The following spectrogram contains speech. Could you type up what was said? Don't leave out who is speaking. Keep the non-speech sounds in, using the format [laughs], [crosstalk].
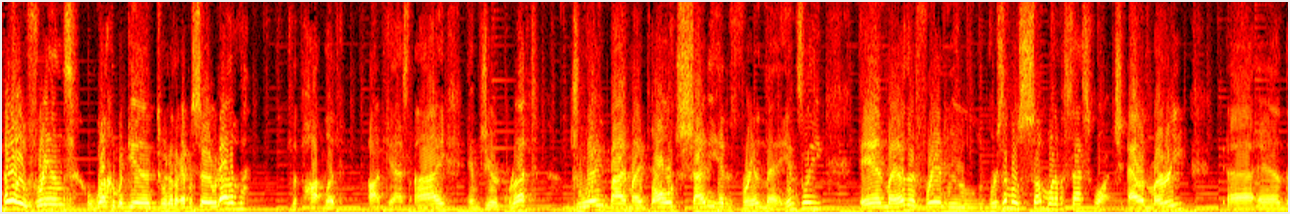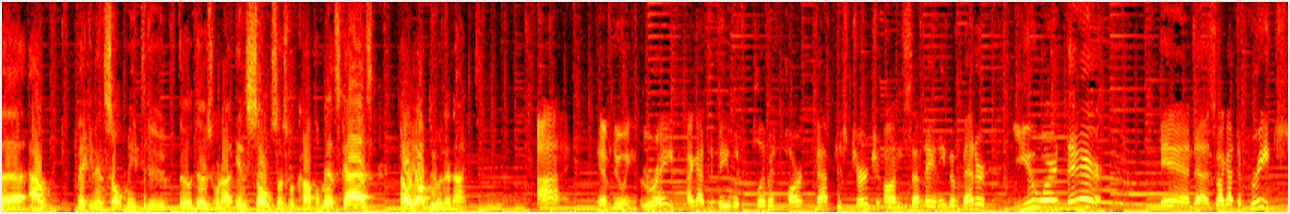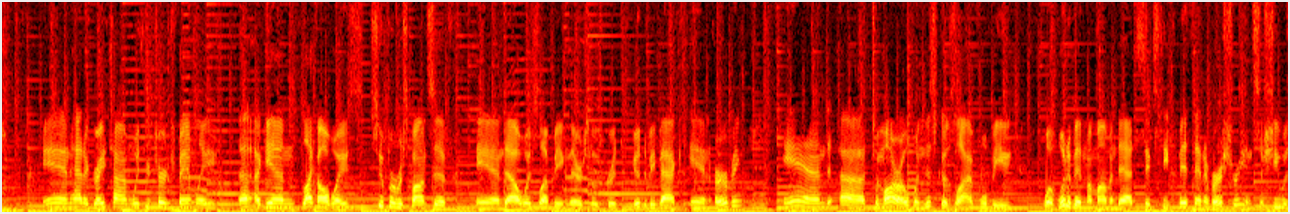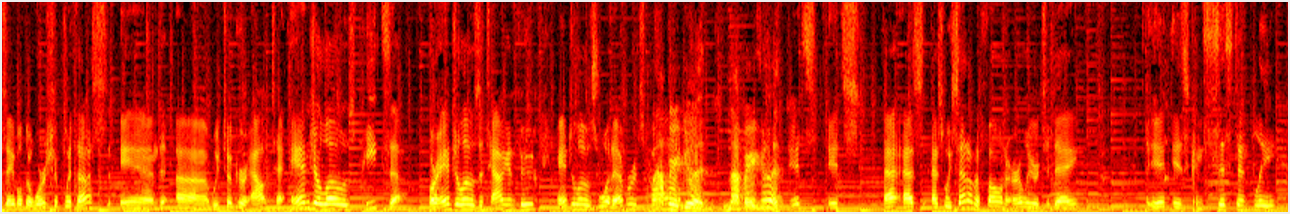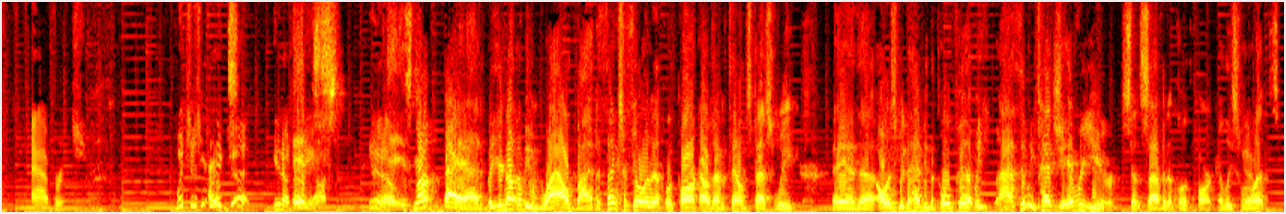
Speaker 1: Hello, friends. Welcome again to another episode of the Potluck Podcast. I am Jared Cornutt, joined by my bald, shiny headed friend, Matt Hensley, and my other friend who resembles somewhat of a Sasquatch, Alan Murray. Uh, and uh, I, they can insult me too, though those were not insults, those were compliments, guys. How are y'all doing tonight?
Speaker 2: I am doing great. I got to be with Plymouth Park Baptist Church on Sunday, and even better, you weren't there. And uh, so I got to preach and had a great time with your church family. Uh, again, like always, super responsive, and I always love being there. So it's good, good to be back in Irving. And uh, tomorrow, when this goes live, we'll be what would have been my mom and dad's 65th anniversary. And so she was able to worship with us. And uh, we took her out to Angelo's Pizza or Angelo's Italian food, Angelo's whatever it's called.
Speaker 1: Not very good. Not very good.
Speaker 2: It's, it's, as, as we said on the phone earlier today, it is consistently average, which is pretty good, you know, to be honest. You know.
Speaker 1: It's not bad, but you're not going to be wowed by it. But thanks for filling it up with Park. I was out of town this past week, and uh, always good to have you in the pulpit. We, I think we've had you every year since I've been at Plymouth Park, at least
Speaker 2: Yeah.
Speaker 1: once.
